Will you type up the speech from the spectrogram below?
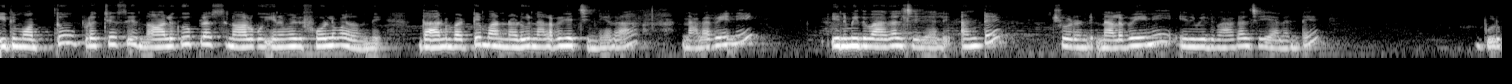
ఇది మొత్తం ఇప్పుడు వచ్చేసి నాలుగు ప్లస్ నాలుగు ఎనిమిది ఫోల్డ్ మీద ఉంది. దాన్ని బట్టి మన నడుగు నలభై వచ్చింది కదా. నలభైని ఎనిమిది భాగాలు చేయాలి. అంటే చూడండి నలభైని ఎనిమిది భాగాలు చేయాలంటే ఇప్పుడు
